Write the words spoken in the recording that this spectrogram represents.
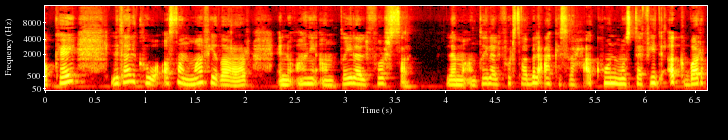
أوكي؟ لذلك هو أصلا ما في ضرر أنه أنا أنطي له الفرصة. لما أنطي له الفرصة بالعكس راح أكون مستفيد أكبر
